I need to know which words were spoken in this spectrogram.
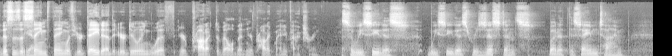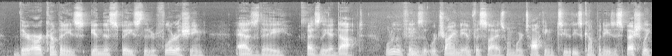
This is the yeah. same thing with your data that you're doing with your product development and your product manufacturing. So we see this we see this resistance, but at the same time, there are companies in this space that are flourishing as they as they adopt. One of the things hmm. that we're trying to emphasize when we're talking to these companies, especially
